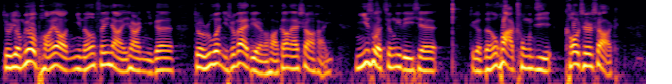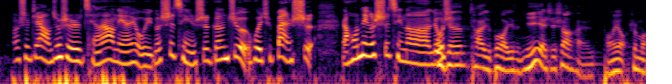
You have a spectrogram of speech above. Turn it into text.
就是有没有朋友你能分享一下你跟，就是如果你是外地人的话，刚来上海，你所经历的一些这个文化冲击 （culture shock）。呃，是这样，就是前两年有一个事情是跟居委会去办事，然后那个事情呢，刘我程先插一句，不好意思，您也是上海朋友是吗？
